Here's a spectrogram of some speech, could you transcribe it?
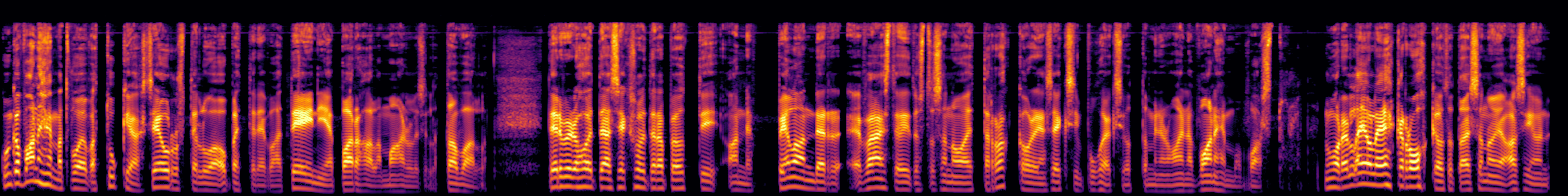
Kuinka vanhemmat voivat tukea seurustelua opettelevaa teiniä parhaalla mahdollisella tavalla? Terveydenhoitaja ja seksuaaliterapeutti Anne Pelander Väestöliitosta sanoo, että rakkauden ja seksin puheeksi ottaminen on aina vanhemman vastuulla. Nuorella ei ole ehkä rohkeutta tai sanoja asioin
